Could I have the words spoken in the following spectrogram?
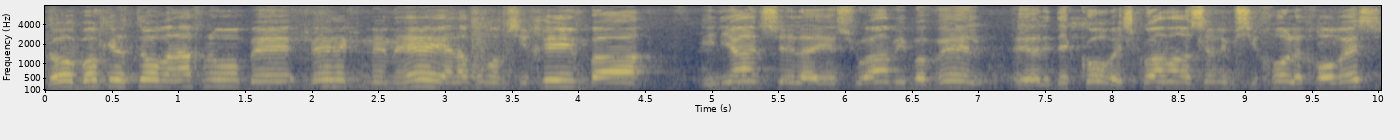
טוב, בוקר טוב, אנחנו בפרק מ"ה, אנחנו ממשיכים בעניין של הישועה מבבל אה, על ידי כורש. כה אמר השם למשיכו לכורש,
